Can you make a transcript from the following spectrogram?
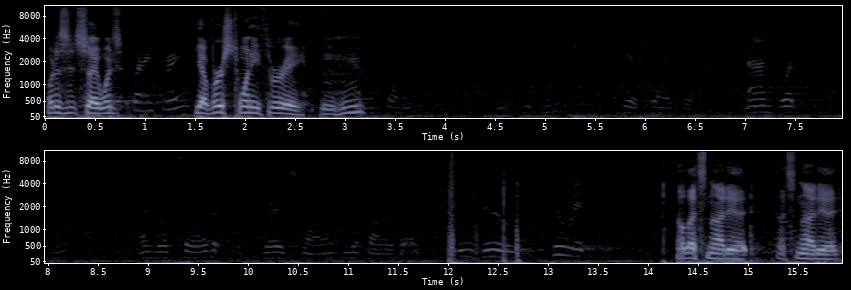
What does it say? What's, yeah, verse 23. Mm-hmm. No, that's not it. That's not it.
